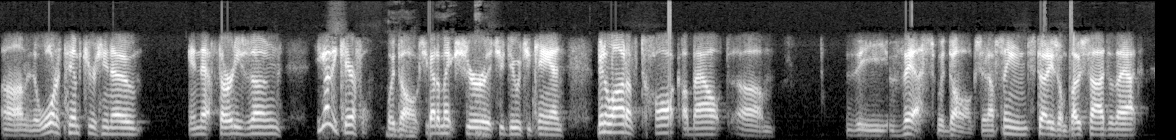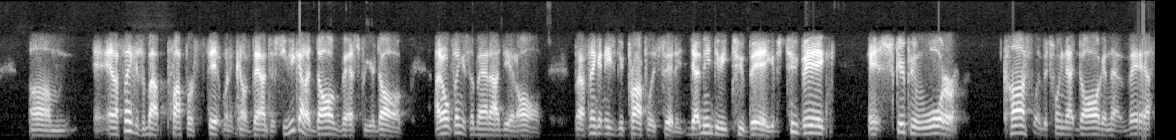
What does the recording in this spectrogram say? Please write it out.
um, and the water temperatures, you know, in that 30 zone, you got to be careful with mm-hmm. dogs. You got to make sure that you do what you can. Been a lot of talk about um, the vest with dogs, and I've seen studies on both sides of that. Um, and I think it's about proper fit when it comes down to it. So if you got a dog vest for your dog, I don't think it's a bad idea at all. But I think it needs to be properly fitted. It doesn't need to be too big. If it's too big and it's scooping water constantly between that dog and that vest,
